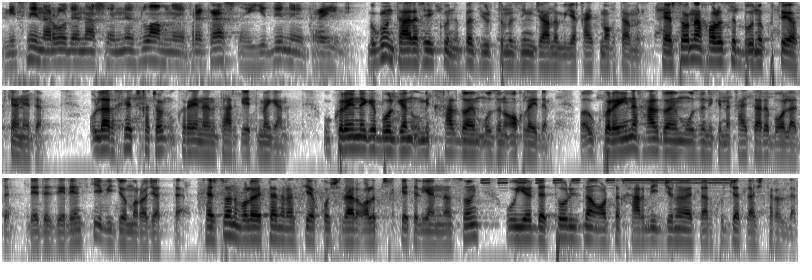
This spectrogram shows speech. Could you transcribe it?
міцні narodi нашої nezlamnoy, prekrasnoy, єдиної країни. bugun tarixiy kun biz yurtimizning janubiga qaytmoqdamiz. Xerson aholisi buni kutayotgan edi. Ular hech qachon ukrainani tark etmagan. Ukrainaga bo'lgan umid har doim o'zini oqlaydi va ukraina har doim o'zinikini qaytarib oladi dedi zelenskiy video murojaatda. Xerson viloyatidan rossiya qo'shinlari olib chiqib ketilganidan so'ng u yerda to'rt yuzdan ortiq harbiy jinoyatlar hujjatlashtirildi.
